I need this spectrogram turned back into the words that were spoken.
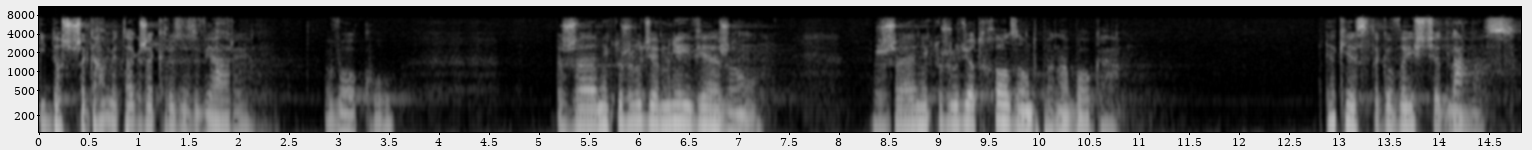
i dostrzegamy także kryzys wiary wokół, że niektórzy ludzie mniej wierzą, że niektórzy ludzie odchodzą od Pana Boga. Jakie jest z tego wyjście dla nas?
